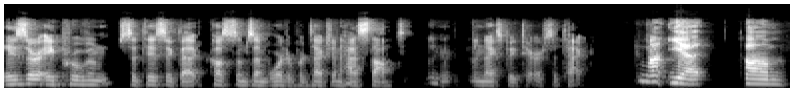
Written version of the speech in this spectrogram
is there a proven statistic that Customs and Border Protection has stopped the next big terrorist attack? Not yet. Um,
